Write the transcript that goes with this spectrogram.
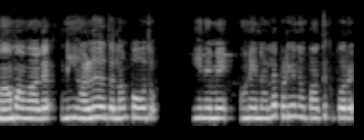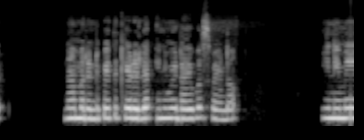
மாமாவால நீ அழுததெல்லாம் போதும். இனிமே உன்னை நல்லபடியா நான் பாத்துக்க போறேன். நாம ரெண்டு பேத்துக்கு இடையில இனிமே டைவர்ஸ் வேண்டாம். இனிமே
